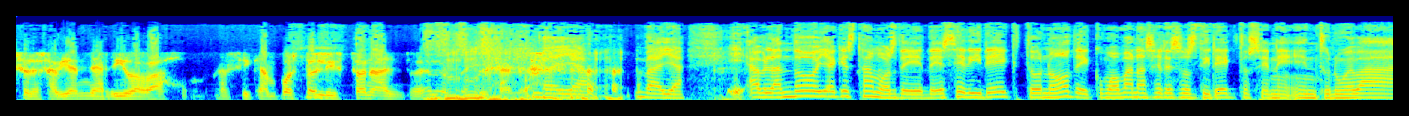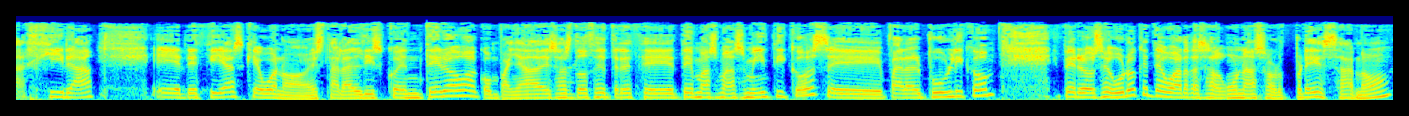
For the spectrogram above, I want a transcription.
se lo sabían de arriba abajo. Así que han puesto el listón alto, ¿eh? Los. Vaya, vaya. Eh, hablando ya que estamos de, de ese directo, ¿no? De cómo van a ser esos directos en, en tu nueva gira, eh, decías que, bueno, estará el disco entero acompañada de esas 12, 13 temas más míticos eh, para el público, pero seguro que te guardas alguna sorpresa, ¿no?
